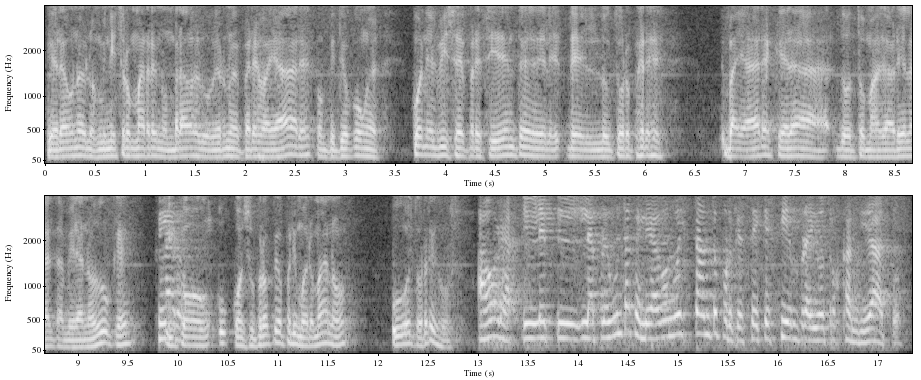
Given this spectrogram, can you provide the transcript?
que era uno de los ministros más renombrados del gobierno de Pérez Valladares, compitió con el, con el vicepresidente del, doctor Pérez Valladares, que era don Tomás Gabriel Altamirano Duque, y con, con su propio primo hermano, Hugo Torrijos. Ahora, la pregunta que le hago no es tanto porque sé que siempre hay otros candidatos,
